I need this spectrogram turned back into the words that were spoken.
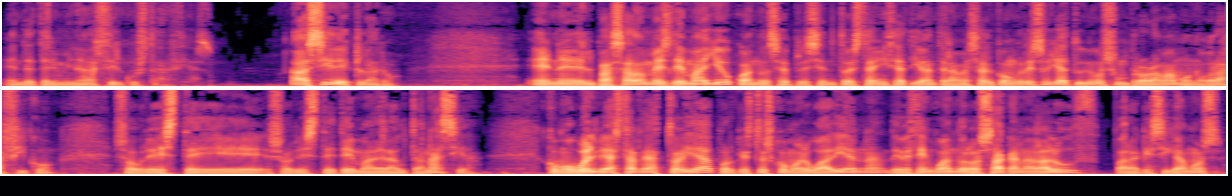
en determinadas circunstancias. Así de claro. En el pasado mes de mayo, cuando se presentó esta iniciativa ante la mesa del Congreso, ya tuvimos un programa monográfico sobre este, sobre este tema de la eutanasia. Como vuelve a estar de actualidad, porque esto es como el Guadiana, de vez en cuando lo sacan a la luz para que sigamos,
